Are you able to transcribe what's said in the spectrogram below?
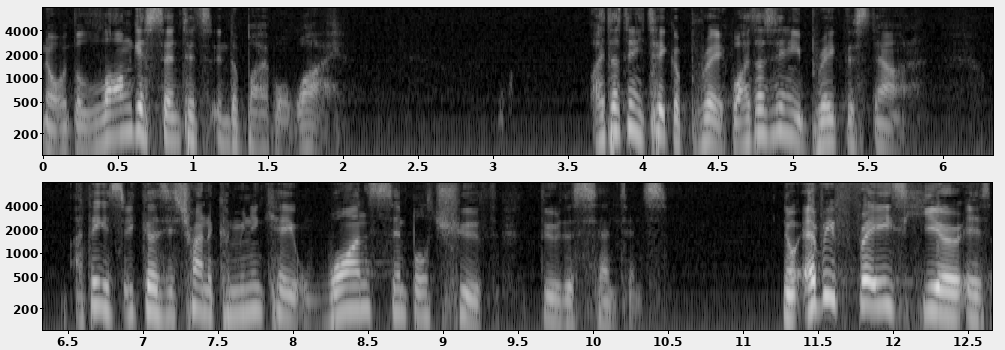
No, the longest sentence in the Bible. Why? Why doesn't he take a break? Why doesn't he break this down? I think it's because he's trying to communicate one simple truth through this sentence. Know, every phrase here is,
